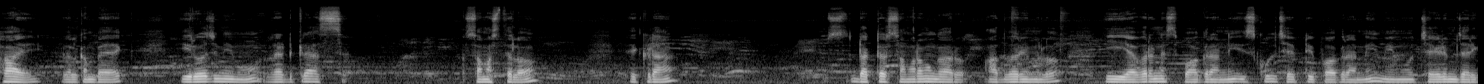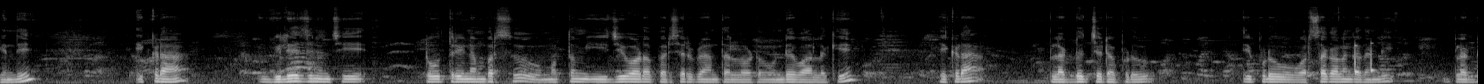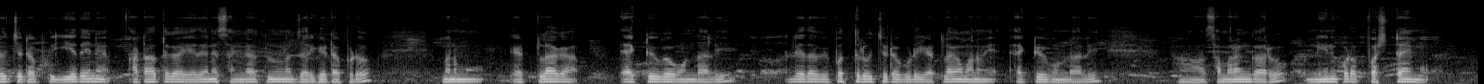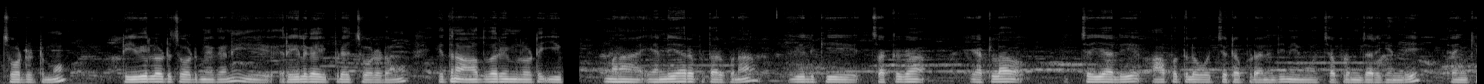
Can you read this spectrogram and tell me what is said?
Hi welcome back. ఈరోజు మేము red cross సంస్థలో ఇక్కడ డాక్టర్ సమరం గారు ఆధ్వర్యంలో ఈ అవేర్నెస్ ప్రోగ్రాన్ని స్కూల్ సేఫ్టీ ప్రోగ్రాన్ని మేము చేయడం జరిగింది. ఇక్కడ విలేజ్ నుంచి టూ త్రీ నెంబర్స్ మొత్తం ఈజీవాడ పరిసర ప్రాంతాల్లో ఉండే వాళ్ళకి ఇక్కడ బ్లడ్ వచ్చేటప్పుడు ఇప్పుడు వర్షాకాలం కదండి బ్లడ్ వచ్చేటప్పుడు ఏదైనా హఠాత్తుగా ఏదైనా సంఘటనలు జరిగేటప్పుడు మనము ఎట్లాగా యాక్టివ్గా ఉండాలి లేదా విపత్తులు వచ్చేటప్పుడు ఎట్లాగా మనం యాక్టివ్గా ఉండాలి? సమరం గారు నేను కూడా ఫస్ట్ టైం చూడటము టీవీలో చూడడమే కానీ రియల్గా ఇప్పుడే చూడడము ఇతని ఆధ్వర్యంలో ఈ మన ఎన్డీఆర్ఎఫ్ తరపున వీళ్ళకి చక్కగా ఎట్లా చేయాలి ఆపత్తులు వచ్చేటప్పుడు అనేది మేము చెప్పడం జరిగింది. Thank you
